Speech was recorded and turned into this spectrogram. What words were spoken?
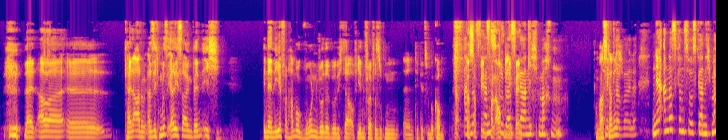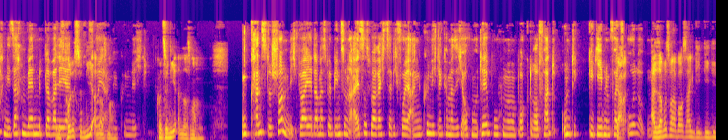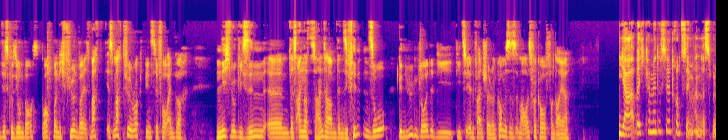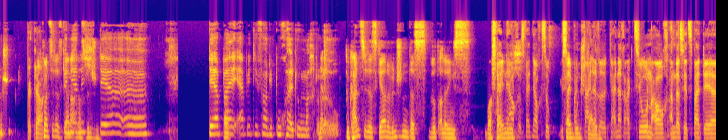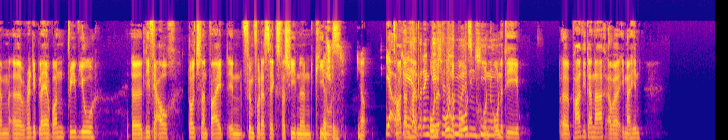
Nein, aber äh, keine Ahnung. Also ich muss ehrlich sagen, wenn ich in der Nähe von Hamburg wohnen würde, würde ich da auf jeden Fall versuchen, ein Ticket zu bekommen. Ja, das Anders ist auf jeden kannst Fall auch du ein das Event. gar nicht machen. Was kann ich? mittlerweile. Ja, anders kannst du es gar nicht machen. Die Sachen werden mittlerweile Das ja konntest du nie anders machen. angekündigt. Konntest du nie anders machen. Kannst du schon. Ich war ja damals bei Beans und Eis, das war rechtzeitig vorher angekündigt. Dann kann man sich auch ein Hotel buchen, wenn man Bock drauf hat und gegebenenfalls Ja, Urlaub. nehmen. Also da muss man aber auch sagen, die, die, die Diskussion braucht, braucht man nicht führen, weil es macht, es macht für Rocket Beans TV einfach nicht wirklich Sinn, ähm, das anders zu handhaben, denn sie finden so genügend Leute, die, die zu ihren Veranstaltungen kommen. Es ist immer ausverkauft, von daher ja, aber ich kann mir das ja trotzdem anders wünschen. Ja, klar. kannst du das Ich bin gerne ja anders nicht wünschen. der, äh, der bei RBTV die Buchhaltung macht oder Ja. so. Du kannst dir das gerne wünschen, das wird allerdings Es werden wahrscheinlich. ja auch, es werden ja auch so beim Wunsch kleinere, bleiben. kleinere Aktionen auch, anders jetzt bei dem äh, Ready Player One Preview, äh, lief ja auch deutschlandweit in fünf oder sechs verschiedenen das Kinos. stimmt. Ja. Ja, okay, dann halt aber dann gehe ohne, ich halt ohne Boden und ohne die äh, Party danach, aber immerhin.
